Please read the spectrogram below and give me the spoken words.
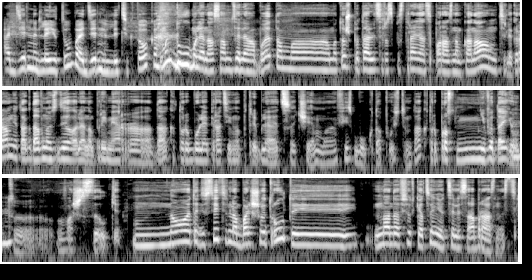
Отдельно для Ютуба, отдельно для ТикТока. Мы думали, на самом деле, об этом. э, Мы тоже пытались распространяться по разным каналам. Телеграм не так давно сделали, например, э, да, который более оперативно потребляется, чем Facebook, допустим, да, который просто не выдает э, ваши ссылки. Но это действительно большой труд, и надо все-таки оценивать целесообразность.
